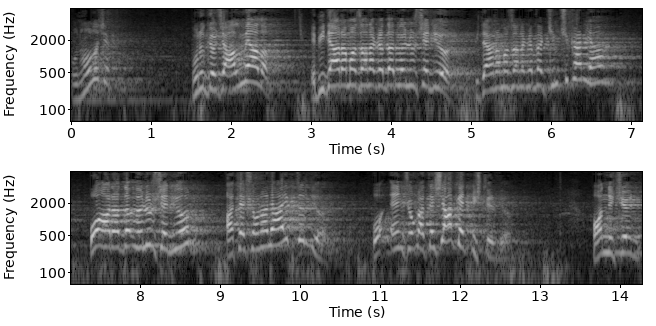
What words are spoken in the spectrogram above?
Bu ne olacak? Bunu göze almayalım. E bir daha Ramazan'a kadar ölürse diyor. Bir daha Ramazan'a kadar kim çıkar ya? O arada ölürse diyor, ateş ona layıktır diyor. O en çok ateşi hak etmiştir diyor. Onun için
